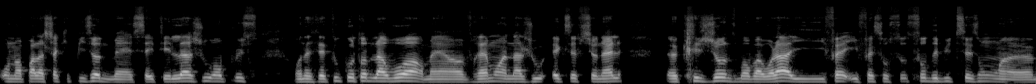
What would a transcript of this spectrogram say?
on en parle à chaque épisode, mais ça a été l'ajout en plus. On était tout content de l'avoir, mais vraiment un ajout exceptionnel. Chris Jones, bon bah voilà, il fait, son début de saison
